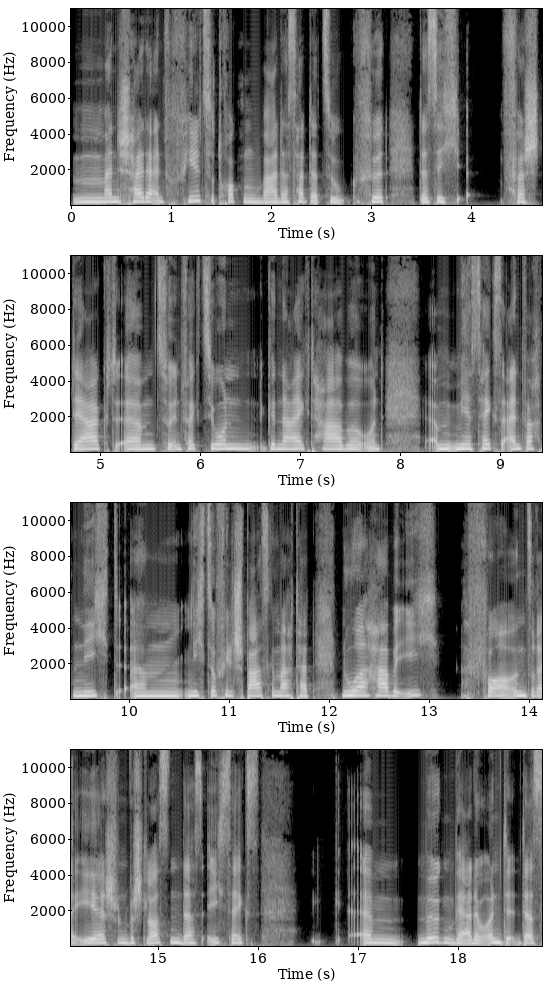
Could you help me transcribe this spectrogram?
meine Scheide einfach viel zu trocken war. Das hat dazu geführt, dass ich verstärkt ähm, zu Infektionen geneigt habe und ähm, mir Sex einfach nicht ähm, nicht so viel Spaß gemacht hat. Nur habe ich vor unserer Ehe schon beschlossen, dass ich Sex ähm, mögen werde und dass,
